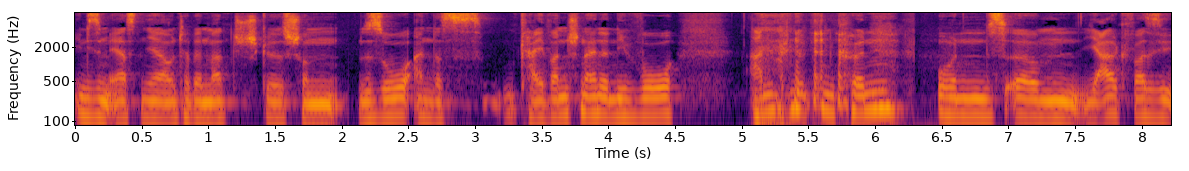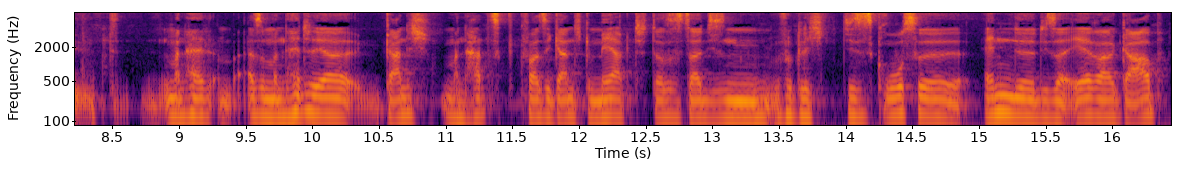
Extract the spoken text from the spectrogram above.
in diesem ersten Jahr unter Ben Matschke schon so an das Kai Wandschneider-Niveau anknüpfen können. Und ähm, ja, quasi, man hätte, also man hätte ja gar nicht, man hat es quasi gar nicht gemerkt, dass es da diesen wirklich dieses große Ende dieser Ära gab.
